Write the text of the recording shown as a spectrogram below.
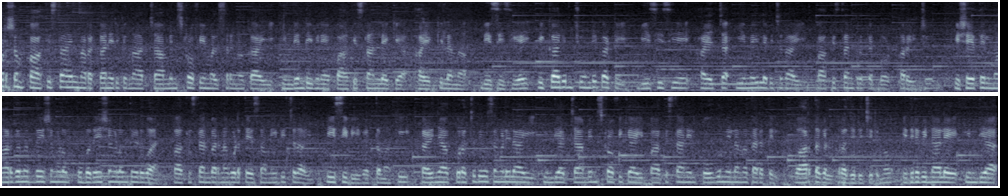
വർഷം പാകിസ്ഥാനിൽ നടക്കാനിരിക്കുന്ന ചാമ്പ്യൻസ് ട്രോഫി മത്സരങ്ങൾക്കായി ഇന്ത്യൻ ടീമിനെ പാകിസ്ഥാനിലേക്ക് അയക്കില്ലെന്ന് ബി സി സി ഐ. ഇക്കാര്യം ചൂണ്ടിക്കാട്ടി ബി സി സി ഐ അയച്ച ഇമെയിൽ ലഭിച്ചതായി പാകിസ്ഥാൻ ക്രിക്കറ്റ് ബോർഡ് അറിയിച്ചു. വിഷയത്തിൽ മാർഗനിർദ്ദേശങ്ങളും ഉപദേശങ്ങളും തേടുവാൻ പാകിസ്ഥാൻ ഭരണകൂടത്തെ സമീപിച്ചതായും പി സി ബി വ്യക്തമാക്കി. കഴിഞ്ഞ കുറച്ചു ദിവസങ്ങളിലായി ഇന്ത്യ ചാമ്പ്യൻസ് ട്രോഫിക്കായി പാകിസ്ഥാനിൽ പോകുന്നില്ലെന്ന തരത്തിൽ വാർത്തകൾ പ്രചരിച്ചിരുന്നു. ഇതിനു പിന്നാലെ ഇന്ത്യ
